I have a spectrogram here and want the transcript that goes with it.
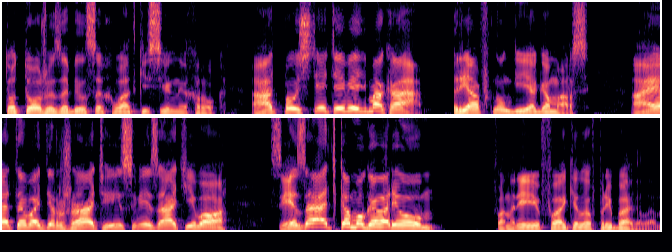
Тот тоже забился хватки сильных рук. «Отпустите ведьмака!» – рявкнул Диего Марс. «А этого держать и связать его! Связать, кому говорю!» Фонарей факелов прибавило.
